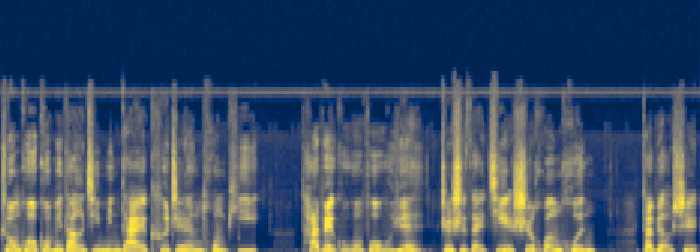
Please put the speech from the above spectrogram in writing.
中国国民党籍民代柯志恩痛批台北故宫博物院这是在借尸还魂。他表示，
